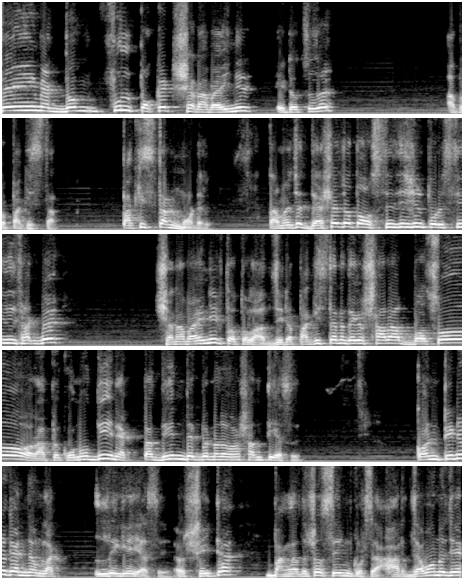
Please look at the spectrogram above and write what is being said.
সেম একদম ফুল পকেট সেনাবাহিনীর, এটা হচ্ছে যে আপনার পাকিস্তান। পাকিস্তান মডেল তার মানে দেশে যত অস্থিতিশীল পরিস্থিতি থাকবে সেনাবাহিনীর তত লাভ যেটা পাকিস্তানে দেখে সারা বছর, আপনি কোনোদিন একটা দিন দেখবেন না যে ওখানে শান্তি আছে। কন্টিনিউ গ্যাঞ্জাম লাগ লেগেই আছে। সেইটা বাংলাদেশও সেম করছে। আর যেমন যে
